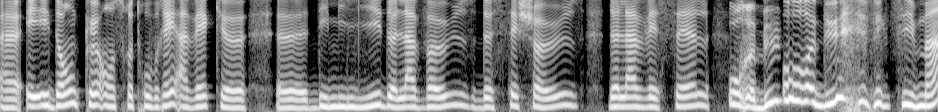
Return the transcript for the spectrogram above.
Euh, et, et donc, on se retrouverait avec euh, euh, des milliers de laveuses, de sécheuses, de lave-vaisselle Au rebut, au rebut, effectivement,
